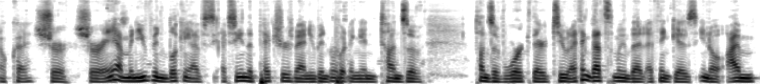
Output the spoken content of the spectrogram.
Okay, sure, sure. Yeah, I mean, you've been looking. I've I've seen the pictures, man. You've been putting in tons of tons of work there too. And I think that's something that I think is, you know, I'm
